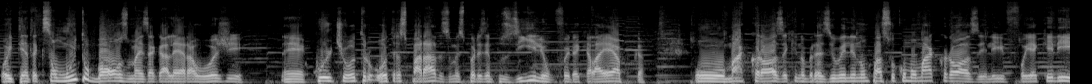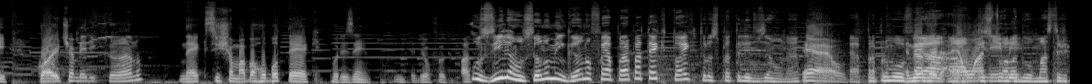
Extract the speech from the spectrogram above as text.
80 que são muito bons, mas a galera hoje é, curte outro, outras paradas. Mas, por exemplo, Zillion, que foi daquela época. O Macross aqui no Brasil, ele não passou como Macross, ele foi aquele corte americano, né, que se chamava Robotech, por exemplo. Entendeu? Foi o que passou. O Zillion, se eu não me engano, foi a própria Tectoy que trouxe pra televisão, né? É, o- É, pra promover a- verdade, a, é um pistola anime. do Master,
